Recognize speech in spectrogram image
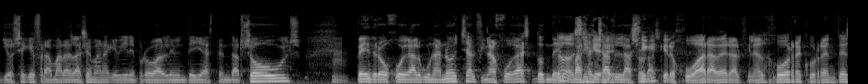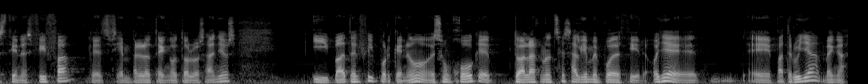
yo sé que Framara la semana que viene probablemente ya esté en Dark Souls, Pedro juega alguna noche, al final juegas donde Hmm. No, vas sí a echarle las sí que horas. quiero jugar. A ver, al final juegos recurrentes tienes FIFA, que siempre lo tengo todos los años, y Battlefield, ¿por qué no? Es un juego que todas las noches alguien me puede decir, oye, eh, patrulla, venga,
